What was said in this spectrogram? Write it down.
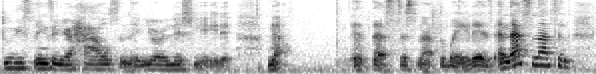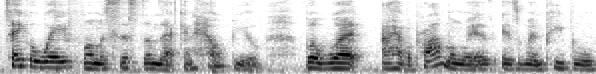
do these things in your house, and then you're initiated. No, it, that's just not the way it is. And that's not to take away from a system that can help you. But what I have a problem with is when people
